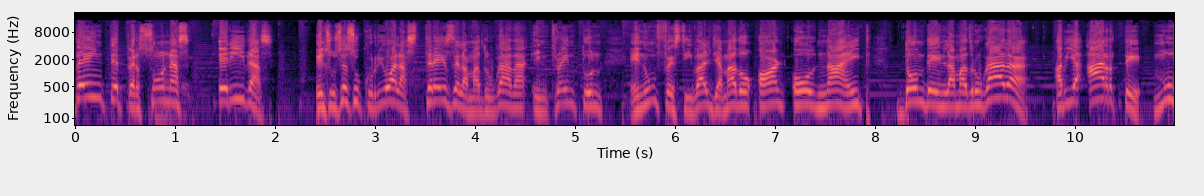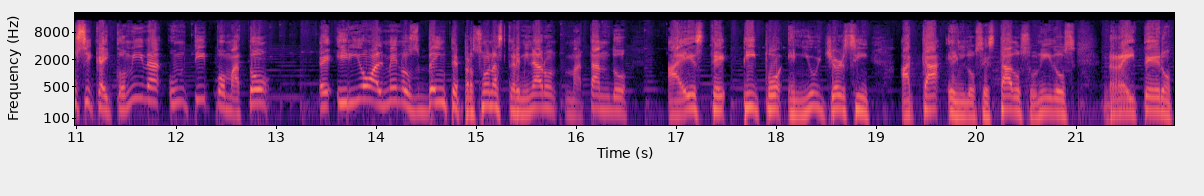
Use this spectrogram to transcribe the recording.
20 personas heridas. El suceso ocurrió a las 3 de la madrugada en Trenton en un festival llamado Art All Night, donde en la madrugada había arte, música y comida. Un tipo mató, eh, hirió al menos 20 personas, terminaron matando a este tipo en New Jersey, acá en los Estados Unidos, reitero.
